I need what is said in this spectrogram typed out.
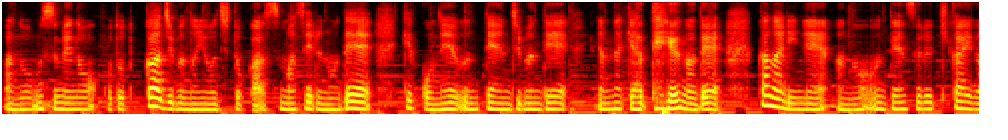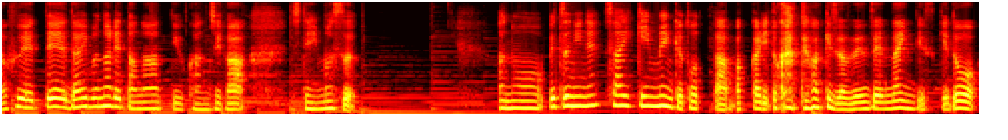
あの娘のこととか自分の用事とか済ませるので結構ね運転自分でやんなきゃっていうのでかなりねあの運転する機会が増えてだいぶ慣れたなっていう感じがしています。あの、別にね、最近免許取ったばっかりとかってわけじゃ 全然ないんですけど、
